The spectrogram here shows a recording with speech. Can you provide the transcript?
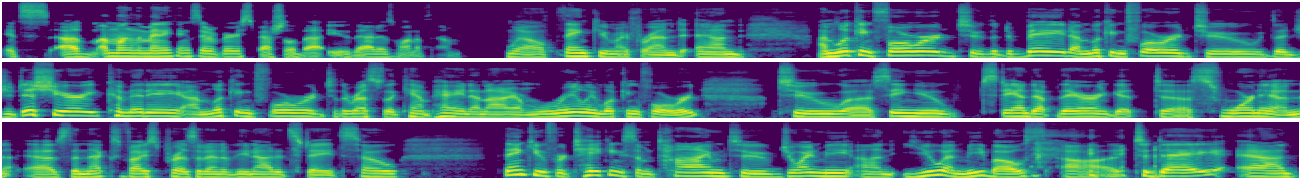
it's um, among the many things that are very special about you. That is one of them. Well, thank you, my friend. And I'm looking forward to the debate. I'm looking forward to the Judiciary Committee. I'm looking forward to the rest of the campaign. And I am really looking forward to uh, seeing you stand up there and get uh, sworn in as the next Vice President of the United States. So, Thank you for taking some time to join me on You and Me Both uh, today and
